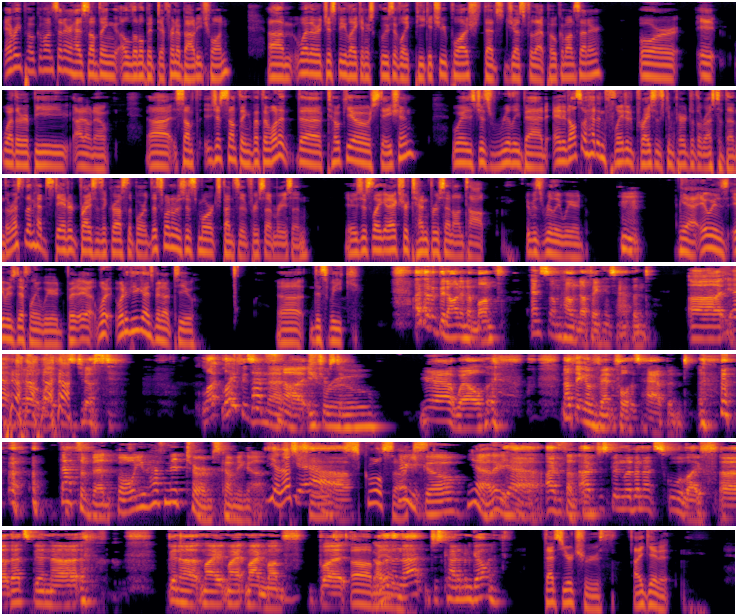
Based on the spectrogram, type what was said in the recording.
Every Pokemon Center has something a little bit different about each one. Um, whether it just be like an exclusive like Pikachu plush that's just for that Pokemon Center, or it whether it be I don't know, uh, something just something. But the one at the Tokyo Station was just really bad, and it also had inflated prices compared to the rest of them. The rest of them had standard prices across the board. This one was just more expensive for some reason. It was just like an extra ten percent on top. It was really weird. Hmm. Yeah, it was. It was definitely weird. But uh, what what have you guys been up to uh, this week? I haven't been on in a month, and somehow nothing has happened. Uh, yeah, no, life is just li- life is in that not uh, interesting. true. Yeah, well, nothing eventful has happened. That's eventful. You have midterms coming up. Yeah, that's Yeah. true. School sucks. There you go. Yeah, there you yeah, go. I've Something. I've just been living that school life. Uh, that's been uh, been uh, my my my month. But Oh other than that, just kind of been going. that's your truth. I get it.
